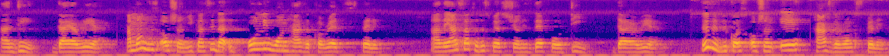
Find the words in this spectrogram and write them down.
and D, diarrhea. Among these options, you can see that only one has the correct spelling. And the answer to this question is therefore D, diarrhea. This is because option A has the wrong spelling.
